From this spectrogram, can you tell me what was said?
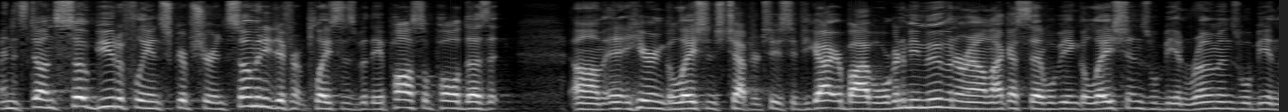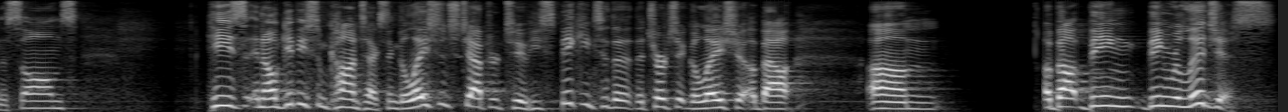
and it's done so beautifully in Scripture in so many different places, but the Apostle Paul does it um, here in Galatians chapter 2. So, if you got your Bible, we're going to be moving around. Like I said, we'll be in Galatians, we'll be in Romans, we'll be in the Psalms. He's, and I'll give you some context. In Galatians chapter 2, he's speaking to the, the church at Galatia about, um, about being, being religious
